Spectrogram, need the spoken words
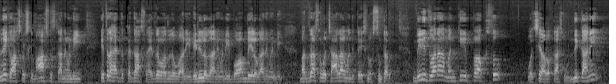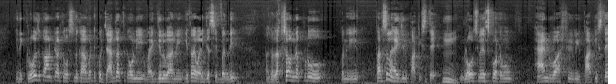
అనేక హాస్పిటల్స్కి మా హాస్పిటల్స్ కానివ్వండి ఇతర పెద్ద హాస్పిటల్ హైదరాబాద్లో కానీ ఢిల్లీలో కానివ్వండి బాంబేలో కానివ్వండి మద్రాసులో కూడా చాలా మంది పేషెంట్లు వస్తుంటారు. వీరి ద్వారా మంకీ పాక్స్ వచ్చే అవకాశం ఉంది కానీ ఇది క్లోజ్ కాంటాక్ట్ వస్తుంది కాబట్టి కొంచెం జాగ్రత్తగా ఉండి వైద్యులు కానీ ఇతర వైద్య సిబ్బంది కొంచెం లక్ష్యం ఉన్నప్పుడు కొన్ని పర్సనల్ హైజీన్ పాటిస్తే గ్లోవ్స్ వేసుకోవటము హ్యాండ్ వాష్ ఇవి పాటిస్తే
